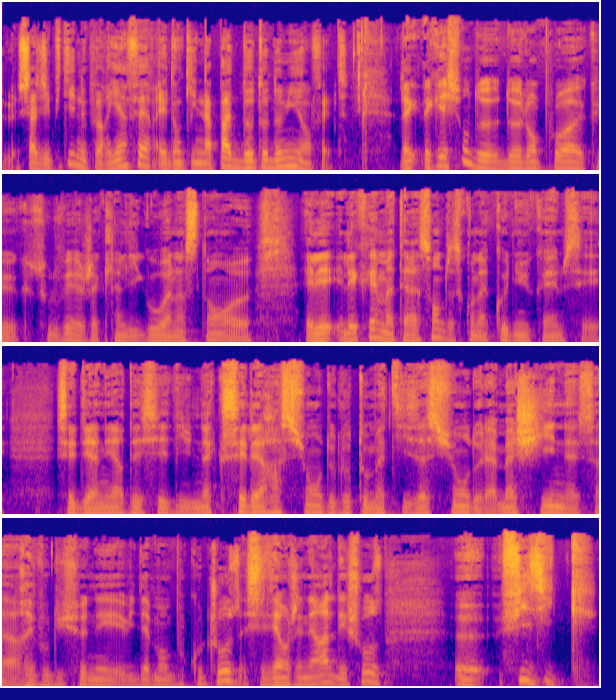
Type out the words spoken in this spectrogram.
le ChatGPT ne peut rien faire et donc il n'a pas d'autonomie en fait. La, question de, l'emploi que, soulevait Jacqueline Ligaud à l'instant, euh, elle, est, quand même intéressante parce qu'on a connu quand même ces, ces dernières décennies une accélération de l'automatisation de la machine et ça a révolutionné évidemment beaucoup de choses. C'était en général des choses physiques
